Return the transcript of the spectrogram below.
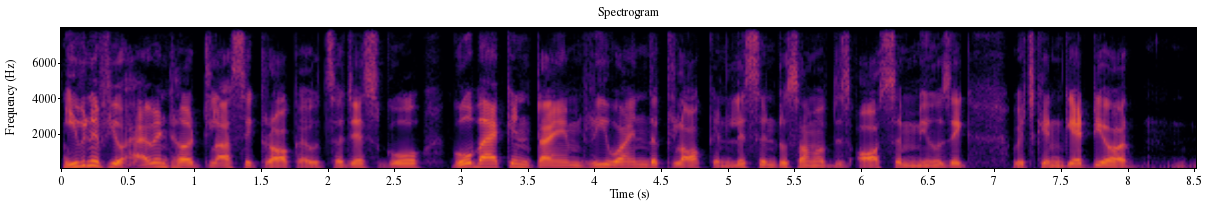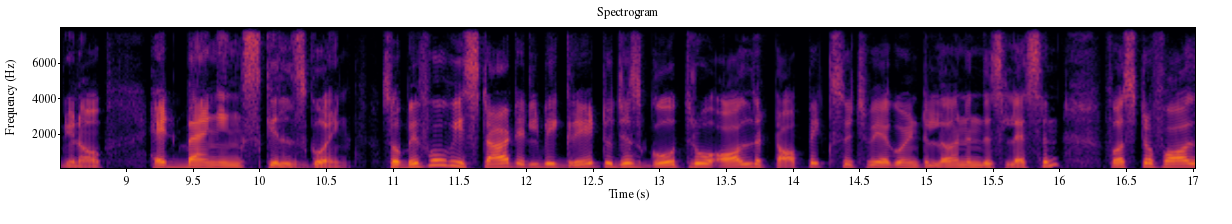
even if you haven't heard classic rock i would suggest go go back in time rewind the clock and listen to some of this awesome music which can get your you know head banging skills going so before we start, it'll be great to just go through all the topics which we are going to learn in this lesson. First of all,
